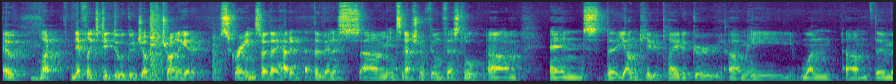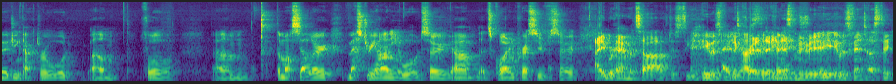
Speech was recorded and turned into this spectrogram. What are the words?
it- like Netflix did do a good job of trying to get it screened, so they had it at the Venice um, International Film Festival. Um, and the young kid who played Agu, um, he won um, the Emerging Actor Award um, for um, the Marcello Mastroianni Award. So um, that's quite impressive. So Abraham Attah, just to give He him was the fantastic. credit that he This needs. movie, it, it was fantastic.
